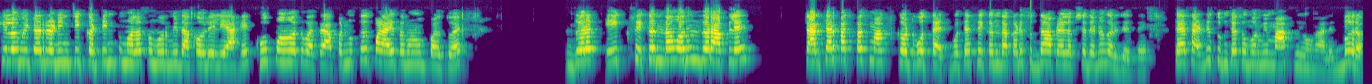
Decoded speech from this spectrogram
किलोमीटर रनिंगची कटिंग तुम्हाला समोर मी दाखवलेली आहे. खूप महत्वाचं आहे. आपण नुसतं पळायचं म्हणून पळतोय. जर एक सेकंदावरून जर आपले चार चार पाच पाच मार्क्स कट होत आहेत मग त्या सेकंदाकडे सुद्धा आपल्याला लक्ष देणं गरजेचं आहे. त्यासाठीच तुमच्यासमोर मी मार्क्स घेऊन आले बरं.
